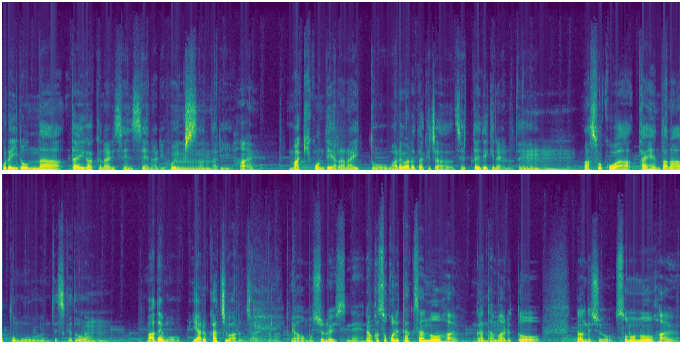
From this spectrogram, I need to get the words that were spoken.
これいろんな大学なり先生なり保育士さんなり巻き込んでやらないと我々だけじゃ絶対できないので、うん。まあ、そこは大変だなと思うんですけど、うん。まあでもやる価値はあるんじゃないかなと。い。や面白いですね。なんかそこでたくさんノウハウがたまると、なんでしょう。そのノウハウ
